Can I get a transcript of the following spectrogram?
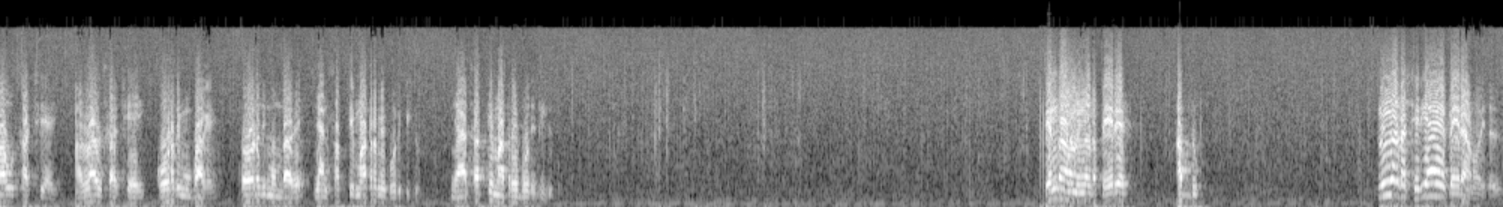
അള്ളാഹു സാക്ഷിയായി. അള്ളാഹു സാക്ഷിയായി കോടതി മുമ്പാകെ. കോടതി മുമ്പാകെ ഞാൻ സത്യം മാത്രമേ ബോധിപ്പിക്കൂ. ഞാൻ സത്യം മാത്രമേ ബോധിപ്പിക്കൂ. എന്താണ് നിങ്ങളുടെ പേര്? അബ്ദു. നിങ്ങളുടെ ശരിയായ പേരാണോ ഇത്?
